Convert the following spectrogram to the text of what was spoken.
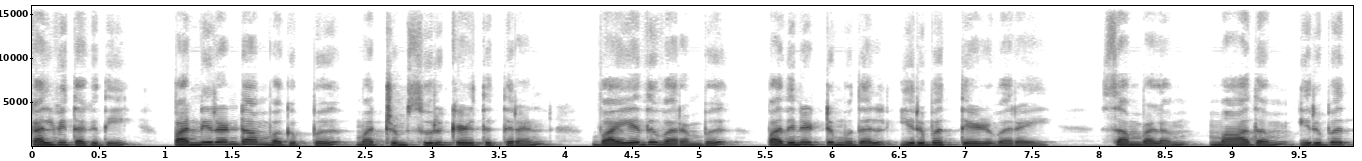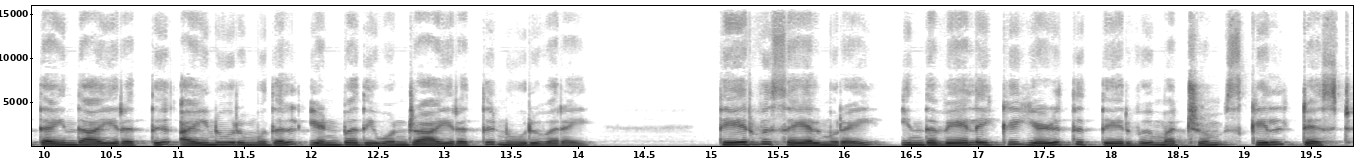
கல்வி தகுதி பன்னிரெண்டாம் வகுப்பு மற்றும் சுருக்கெழுத்து திறன் வயது வரம்பு பதினெட்டு முதல் இருபத்தேழு வரை. சம்பளம் மாதம் இருபத்தைந்தாயிரத்து ஐநூறு முதல் எண்பத்தி ஒன்றாயிரத்து நூறு வரை. தேர்வு செயல்முறை இந்த வேலைக்கு எழுத்துத் தேர்வு மற்றும் ஸ்கில் டெஸ்ட்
